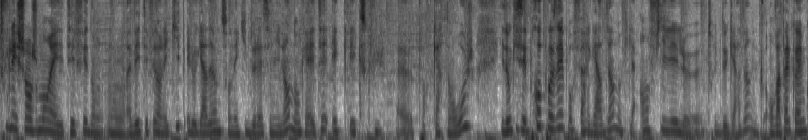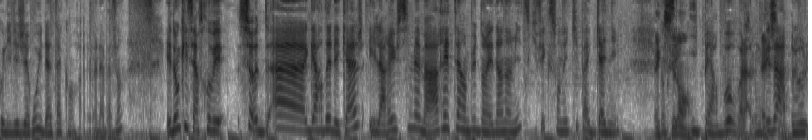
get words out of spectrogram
tous les changements avaient été faits dans, ont- avaient été faits dans l'équipe et le gardien de son équipe de l'AC Milan donc a été ex- exclu euh, pour carton rouge. Et donc il s'est proposé pour faire gardien, donc il a enfilé le truc de gardien. Donc, on rappelle quand même qu'Olivier Giroud il quand même à la base. hein. Et donc il s'est retrouvé sur- à garder les cages et il a réussi même à arrêter un but dans les dernières minutes, ce qui fait que son équipe a gagné. Donc, Excellent. c'est hyper beau. Voilà. Donc déjà, excellent. euh,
